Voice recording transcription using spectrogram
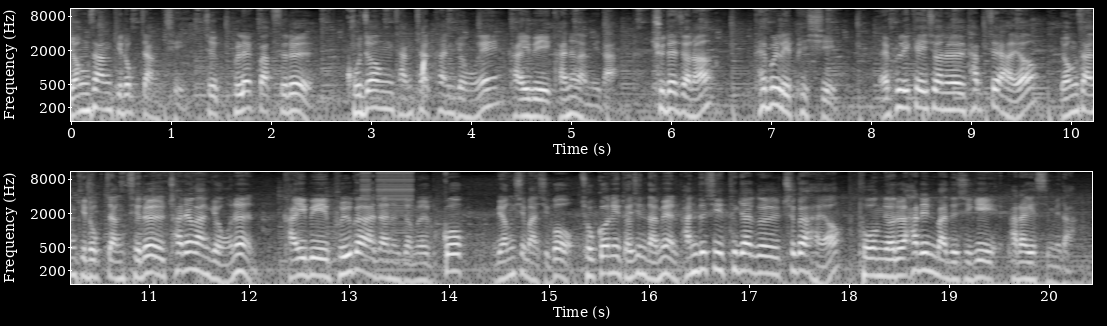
영상 기록 장치, 즉 블랙박스를 고정 장착한 경우에 가입이 가능합니다. 휴대전화, 태블릿 PC, 애플리케이션을 탑재하여 영상 기록 장치를 촬영한 경우는 가입이 불가하다는 점을 꼭 명심하시고 조건이 되신다면 반드시 특약을 추가하여 보험료를 할인받으시기 바라겠습니다.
